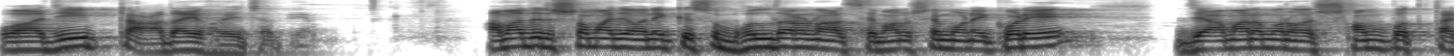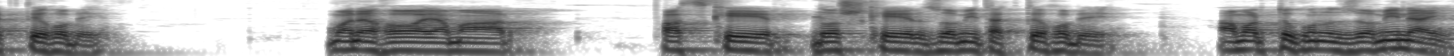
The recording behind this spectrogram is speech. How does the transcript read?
ওয়াজিবটা আদায় হয়ে যাবে। আমাদের সমাজে অনেক কিছু ভুল ধারণা আছে। মানুষে মনে করে যে আমার মনে হয় সম্পদ থাকতে হবে। মনে হয় আমার পাঁচ খের, দশ খের জমি থাকতে হবে। আমার তো কোনো জমি নাই।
